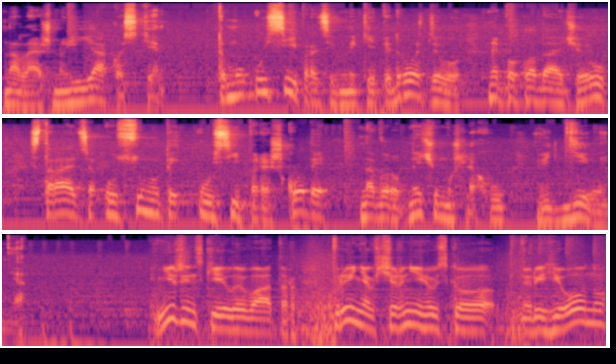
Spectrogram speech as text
належної якості. Тому усі працівники підрозділу, не покладаючи рук, стараються усунути усі перешкоди на виробничому шляху відділення. Ніжинський елеватор прийняв з Чернігівського регіону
